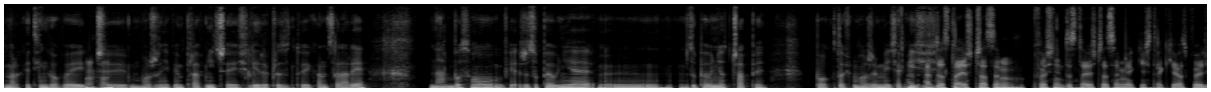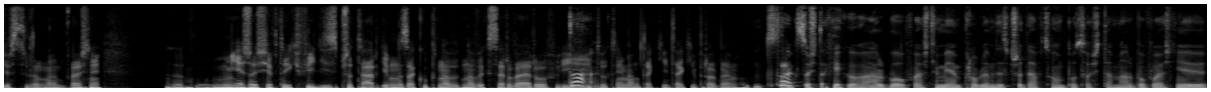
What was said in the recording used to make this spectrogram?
e, marketingowej, mhm. czy może, nie wiem, prawniczej, jeśli reprezentuję kancelarię. No albo są, wiesz, zupełnie, y, zupełnie od czapy, bo ktoś może mieć jakiś... A dostajesz czasem, właśnie dostajesz czasem jakieś takie odpowiedzi w stylu, no właśnie mierzę się w tej chwili z przetargiem na zakup nowych serwerów i tak. tutaj mam taki taki problem. Tak, coś takiego. Albo właśnie miałem problem ze sprzedawcą, bo coś tam, albo właśnie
